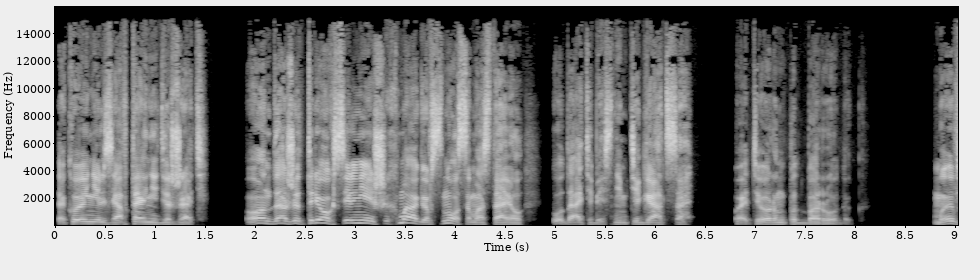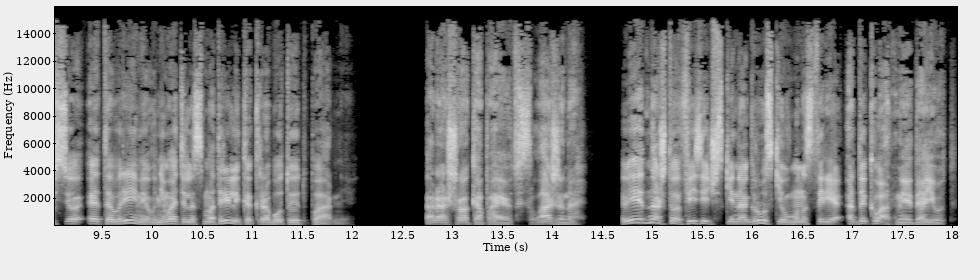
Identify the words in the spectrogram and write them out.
Такое нельзя в тайне держать. Он даже трех сильнейших магов с носом оставил. Куда тебе с ним тягаться?» Потер он подбородок. Мы все это время внимательно смотрели, как работают парни. «Хорошо копают, слаженно. Видно, что физические нагрузки в монастыре адекватные дают».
